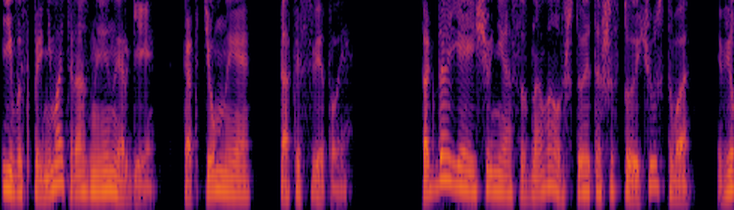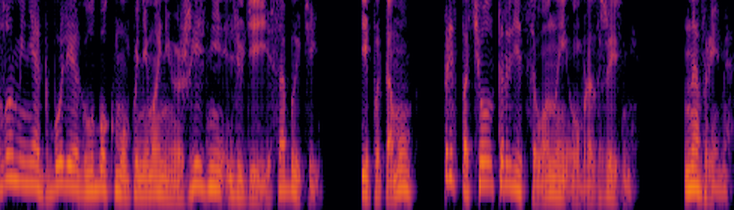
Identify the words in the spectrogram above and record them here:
и воспринимать разные энергии, как темные, так и светлые. Тогда я еще не осознавал, что это шестое чувство вело меня к более глубокому пониманию жизни, людей и событий, и потому предпочел традиционный образ жизни. На время.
